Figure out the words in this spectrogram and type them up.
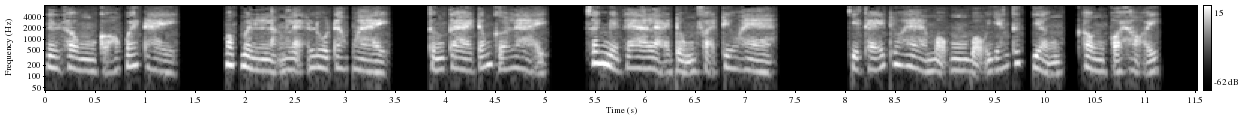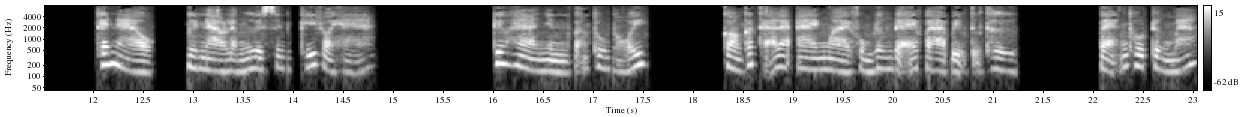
nên không có quái đầy. Một mình lặng lẽ lui ra ngoài, thượng tài đóng cửa lại, xoay người ra lại đụng phải Triêu Hà. Chỉ thấy Triêu Hà một bộ dáng tức giận, không khỏi hỏi. Thế nào, người nào làm ngươi sinh khí rồi hả? Triêu Hà nhìn Vãn Thu nổi, còn có thể là ai ngoài Phùng Lân Đẻ và biểu tự thư. Vãn Thu trừng mát,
